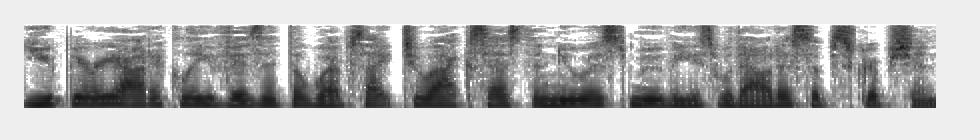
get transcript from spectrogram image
You periodically visit the website to access the newest movies without a subscription.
